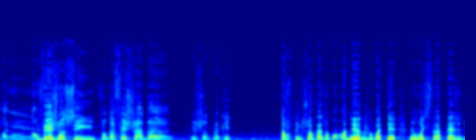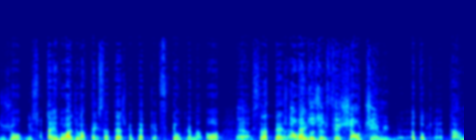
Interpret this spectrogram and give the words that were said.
Mas não, não vejo assim, jogar fechado, ah, fechado para quê? Não, tem que jogar de alguma maneira, não vai ter nenhuma estratégia de jogo. Isso tem, do lado de lá tem estratégia, até porque tem um treinador. É. Estratégia mas não, tem. eu estou dizendo fechar o time. Eu tô, então,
